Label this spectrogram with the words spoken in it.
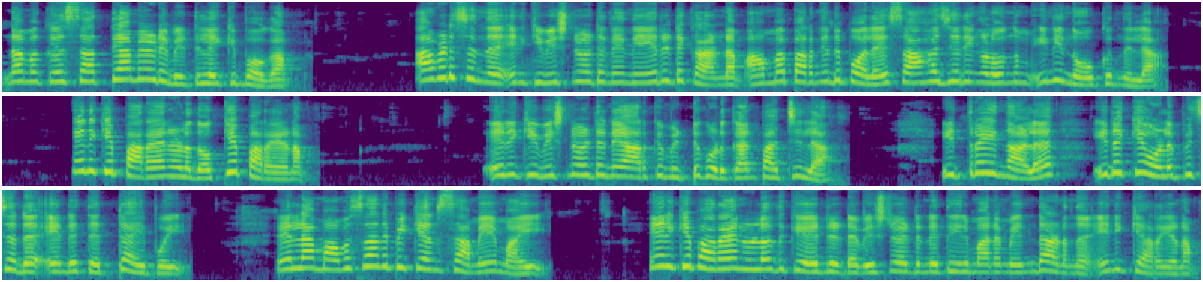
നമുക്ക് സത്യാമ്മയുടെ വീട്ടിലേക്ക് പോകാം. അവിടെ ചെന്ന് എനിക്ക് വിഷ്ണുവേട്ടനെ നേരിട്ട് കാണണം. അമ്മ പറഞ്ഞതുപോലെ സാഹചര്യങ്ങളൊന്നും ഇനി നോക്കുന്നില്ല. എനിക്ക് പറയാനുള്ളതൊക്കെ പറയണം. എനിക്ക് വിഷ്ണുവേട്ടനെ ആർക്കും വിട്ടുകൊടുക്കാൻ പറ്റില്ല. ഇത്രയും നാൾ ഇതൊക്കെ ഒളിപ്പിച്ചത് എന്റെ തെറ്റായിപ്പോയി. എല്ലാം അവസാനിപ്പിക്കാൻ സമയമായി. എനിക്ക് പറയാനുള്ളത് കേട്ടിട്ട് വിഷ്ണുവേട്ടന്റെ തീരുമാനം എന്താണെന്ന് എനിക്കറിയണം.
